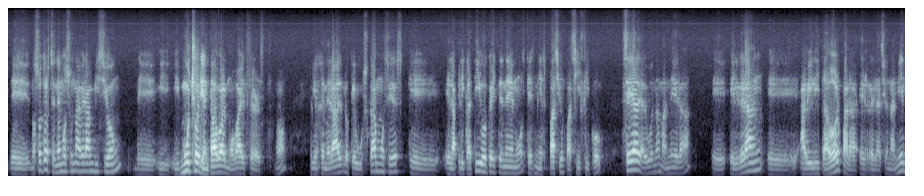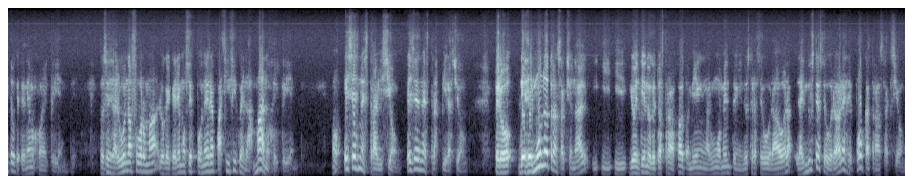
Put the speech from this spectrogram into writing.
nosotros tenemos una gran visión y, mucho orientado al mobile first, ¿no? Y en general lo que buscamos es que el aplicativo que hoy tenemos, que es mi espacio pacífico, sea de alguna manera eh, el gran eh, habilitador para el relacionamiento que tenemos con el cliente. Entonces, de alguna forma, lo que queremos es poner a Pacífico en las manos del cliente. ¿no? Esa es nuestra visión, esa es nuestra aspiración. Pero desde el mundo transaccional, y, yo entiendo que tú has trabajado también en algún momento en industria aseguradora, la industria aseguradora es de poca transacción.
